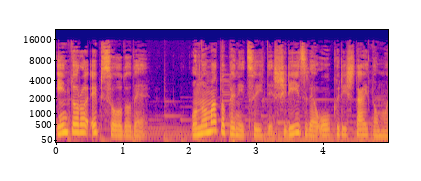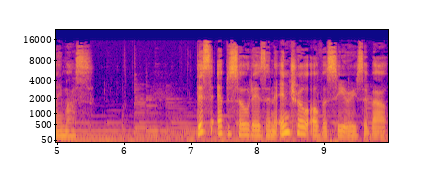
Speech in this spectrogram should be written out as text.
イントロエピソードでオノマトペについてシリーズでお送りしたいと思います。This episode is an intro of a series about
